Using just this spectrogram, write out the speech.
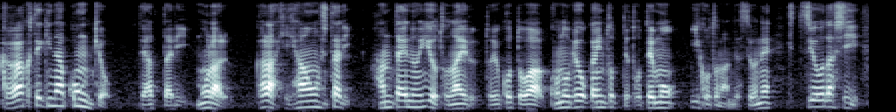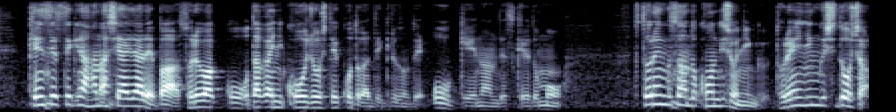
科学的な根拠であったりモラルから批判をしたり反対の意を唱えるということはこの業界にとってとてもいいことなんですよね必要だし建設的な話し合いであればそれはこうお互いに向上していくことができるので OK なんですけれどもストレングスコンディショニングトレーニング指導者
